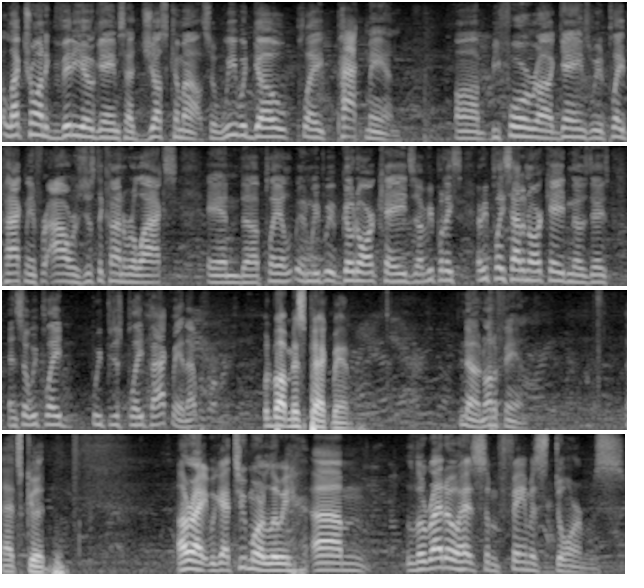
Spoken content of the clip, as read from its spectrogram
electronic video games had just come out. So we would go play Pac-Man. Uh, before uh, games, we would play Pac-Man for hours just to kind of relax and uh, play. And we would go to arcades. Every place, every place had an arcade in those days, and so we played. We just played Pac-Man. That was. What about Miss Pac-Man? No, not a fan. That's good. All right, we got two more, Louis. Um, Loretto has some famous dorms.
